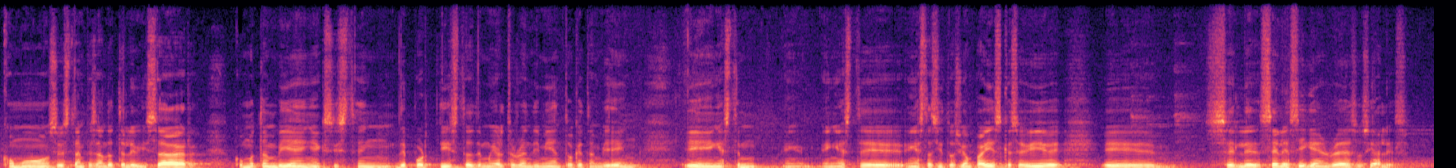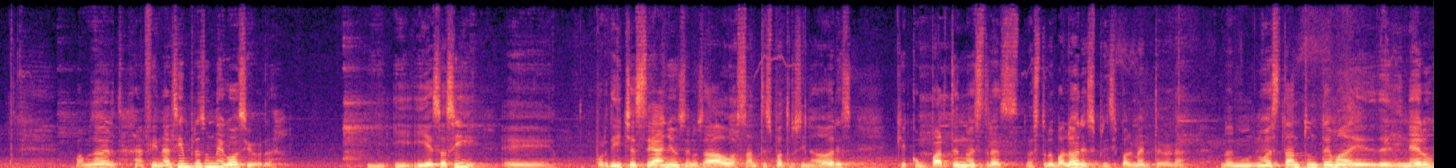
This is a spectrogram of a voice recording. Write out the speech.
cómo se está empezando a televisar, cómo también existen deportistas de muy alto rendimiento que también en, este, en, este, en esta situación país que se vive eh, se, le, se le sigue en redes sociales. Vamos a ver, al final siempre es un negocio, ¿verdad? Y, y, es así. Eh, por dicha, este año se nos ha dado bastantes patrocinadores que comparten nuestras, nuestros valores principalmente, ¿verdad? No, es tanto un tema de, dinero.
